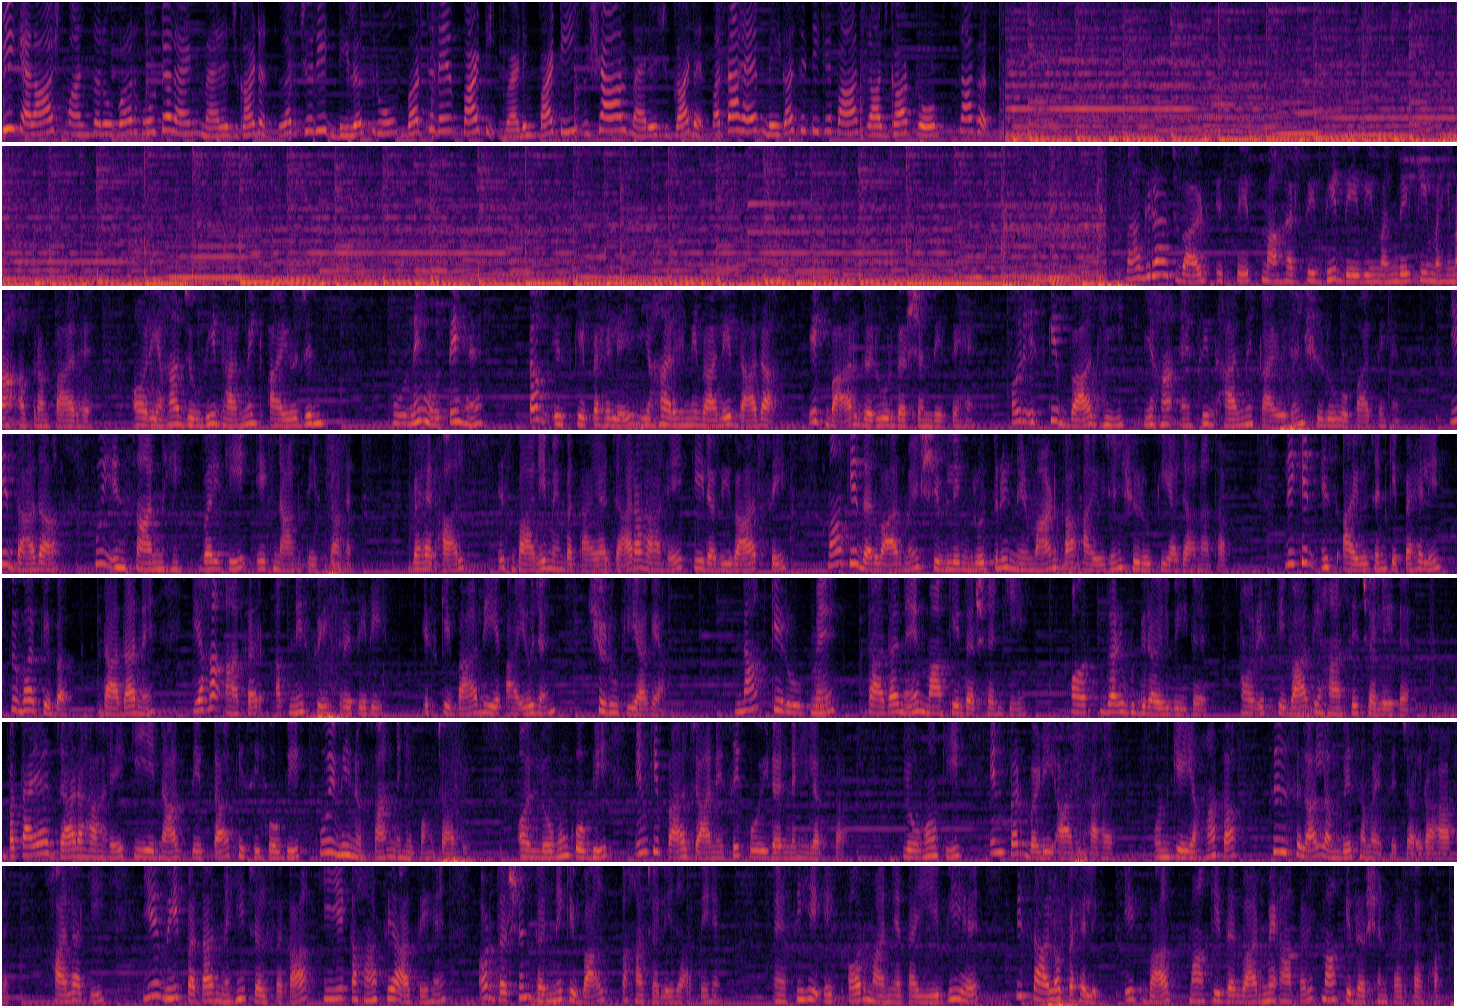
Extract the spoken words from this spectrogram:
Shri Kailash Mansarovar hotel and marriage garden luxury deluxe room birthday party wedding party Vishal marriage garden, पता है mega city के पास Rajghat road, Sagar. Bagraj ward स्थित माहर सिद्धि देवी मंदिर की महिमा अपरंपार है और यहाँ जो भी धार्मिक आयोजन होने होते हैं, तब इसके पहले यहाँ रहने वाले दादा एक बार ज़रूर दर्शन देते हैं और इसके बाद ही यहाँ ऐसे धार्मिक आयोजन शुरू हो पाते हैं। ये दादा कोई इंसान नहीं, बल्कि एक नाग देवता है। बहरहाल, इस बारे में बताया जा रहा है कि रविवार से माँ के दरबार में शिवलिंग रुद्र निर्माण का आयोजन शुरू किया जाना था। लेकिन इस आयोजन के पहले सुबह के वक्त दादा ने यहाँ आकर अपनी स्वीकृति दी। इसके बाद ये आयोजन शुरू किया गया। नाग के रूप में दादा ने माँ के दर्शन किए और गर्भगृह भी गए और इसके बाद यहाँ से चले गए। बताया जा रहा है कि ये नाग देवता किसी को भी कोई भी नुकसान नहीं पहुँचाते और लोगों को भी इनके पास जाने से कोई डर नहीं लगता। लोगों की इन पर बड़ी आस्था है। उनके यहाँ का सिलसिला लंबे समय से चल रहा है। हालाँकि, ये भी पता नहीं चल सका कि ये कहाँ से आते हैं और दर्शन करने के बाद कहाँ चले जाते हैं। ऐसी ही एक और मान्यता ये भी है कि सालों पहले एक बाघ माँ के दरबार में आकर माँ के दर्शन करता था।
